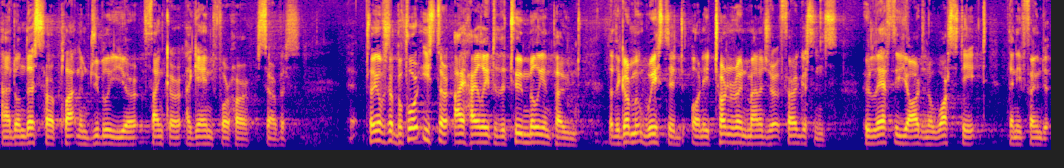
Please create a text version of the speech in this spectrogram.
and on this, her Platinum Jubilee year, thank her again for her service. Uh, President Officer, before Easter, I highlighted the £2 million that the government wasted on a turnaround manager at Ferguson's who left the yard in a worse state than he found it.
